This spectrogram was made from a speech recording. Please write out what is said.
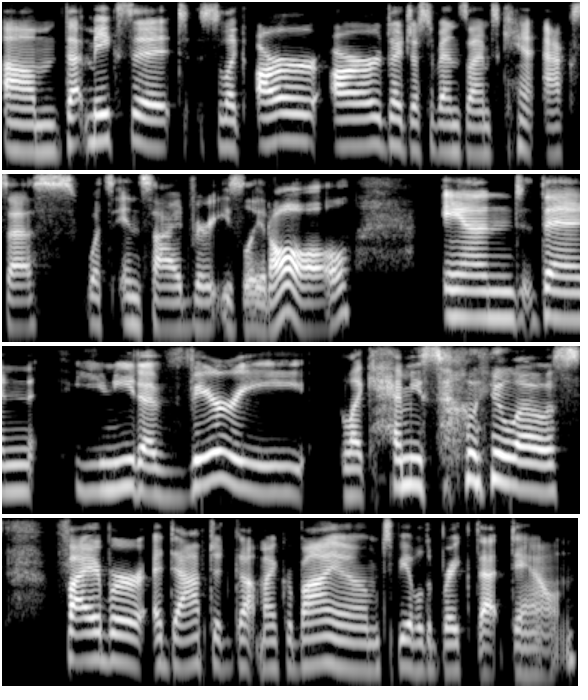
um, that makes it so like our our digestive enzymes can't access what's inside very easily at all, and then you need a very like hemicellulose fiber adapted gut microbiome to be able to break that down.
